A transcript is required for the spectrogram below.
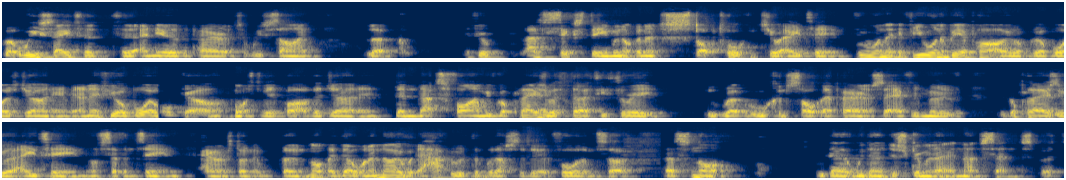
But we say to, to any of the parents that we sign, look, if you're at 16, we're not going to stop talking to you at 18. If you want to, if you want to be a part of your, your boy's journey, and if your boy or girl wants to be a part of the journey, then that's fine. We've got players who are 33 who, who will consult their parents at every move. We've got players who are 18 or 17. Parents don't, don't not they don't want to know, but they're happy with, with us to do it for them. So that's not we don't we don't discriminate in that sense. But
